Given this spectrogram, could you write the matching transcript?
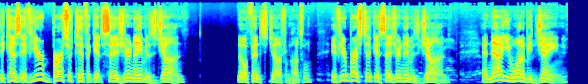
Because if your birth certificate says your name is John, no offense, John from Huntsville, if your birth certificate says your name is John, and now you want to be Jane,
